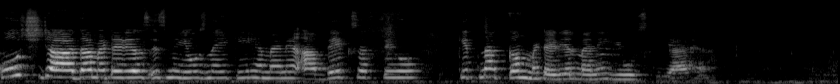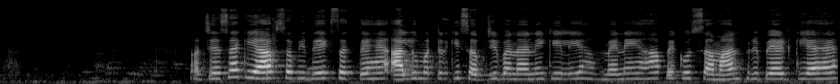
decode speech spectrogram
कुछ ज़्यादा मटेरियल्स इसमें यूज़ नहीं की है मैंने। आप देख सकते हो कितना कम मटेरियल मैंने यूज़ किया है। और जैसा कि आप सभी देख सकते हैं, आलू मटर की सब्ज़ी बनाने के लिए मैंने यहाँ पे कुछ सामान प्रिपेयर किया है,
